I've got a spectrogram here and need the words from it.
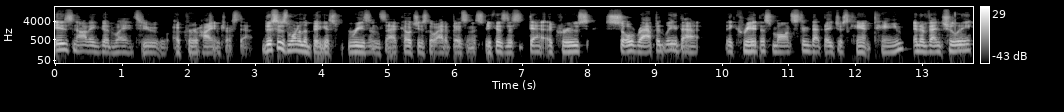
is not a good way to accrue high interest debt. This is one of the biggest reasons that coaches go out of business because this debt accrues so rapidly that they create this monster that they just can't tame. And eventually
